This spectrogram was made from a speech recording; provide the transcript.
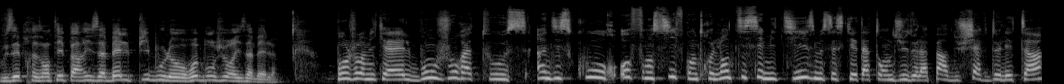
vous est présenté par Isabelle Piboulot. Rebonjour Isabelle. Bonjour Michael, bonjour à tous. Un discours offensif contre l'antisémitisme, c'est ce qui est attendu de la part du chef de l'État.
